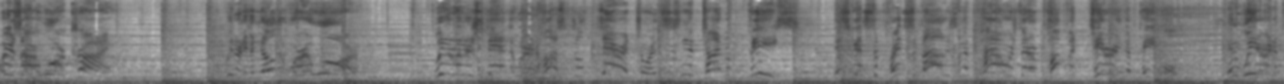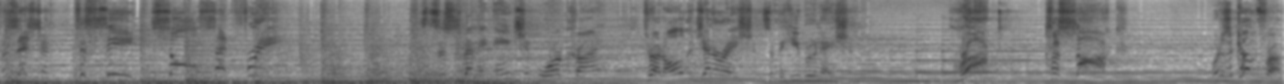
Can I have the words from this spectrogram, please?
Where's our war cry? We don't even know that we're at war. We don't understand that we're in hostile territory. This isn't a time of principalities and the powers that are puppeteering the people. And we are in a position to see souls set free. This has been the ancient war cry throughout all the generations of the Hebrew nation. Rock, Chazak, where does it come from?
